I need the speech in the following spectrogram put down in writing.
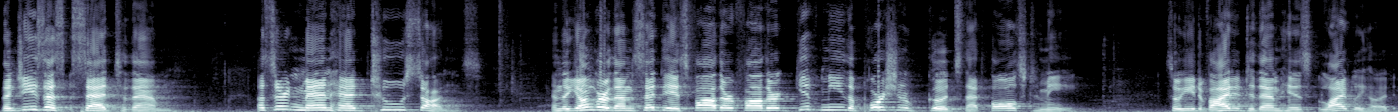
Then Jesus said to them, A certain man had two sons. And the younger of them said to his father, Father, give me the portion of goods that falls to me. So he divided to them his livelihood.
